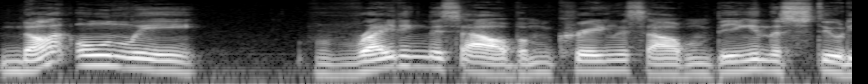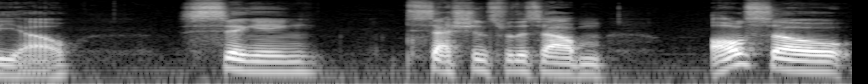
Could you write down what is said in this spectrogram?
not only writing this album, creating this album, being in the studio, singing sessions for this album, also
